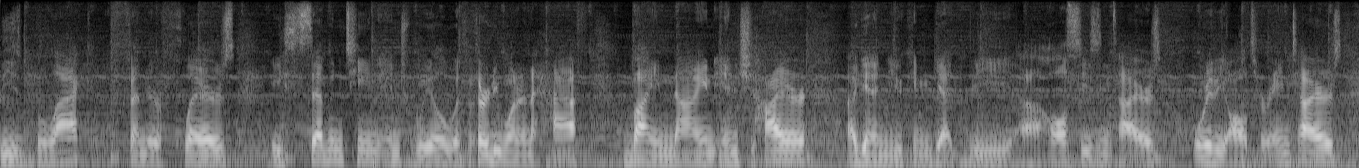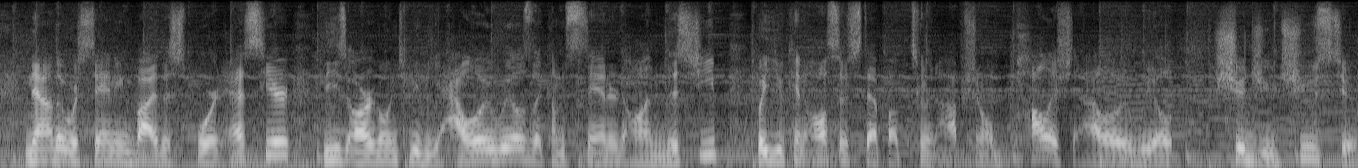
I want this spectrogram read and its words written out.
These black fender flares, a 17 inch wheel with a 31 and a half by nine inch tire. Again, you can get the uh, all season tires or the all terrain tires. Now that we're standing by the Sport S here, these are going to be the alloy wheels that come standard on this Jeep, but you can also step up to an optional polished alloy wheel should you choose to.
